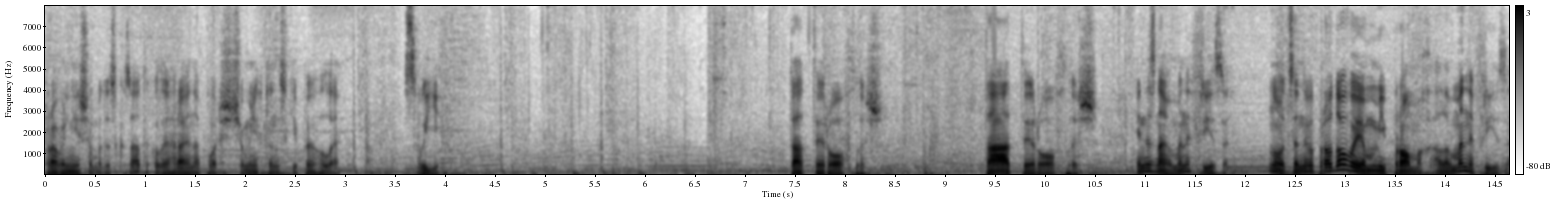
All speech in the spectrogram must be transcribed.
Правильніше буде сказати, коли я граю на Порші. Чому ніхто не скіпає голи? Свої. Та ти рофлиш. Та ти рофлиш. Я не знаю, в мене фрізи. Ну, це не виправдовує мій промах, але в мене фрізи.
